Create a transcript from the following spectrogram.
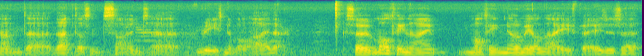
And uh, that doesn't sound uh, reasonable either. So multinomial naive Bayes is a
